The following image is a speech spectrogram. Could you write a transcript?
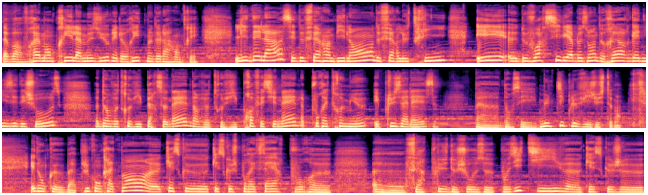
d'avoir vraiment pris la mesure et le rythme de la rentrée. L'idée là, c'est de faire un bilan, de faire le tri et de voir s'il y a besoin de réorganiser des choses dans votre vie personnelle, dans votre vie professionnelle pour être mieux et plus à l'aise ben, dans ces multiples vies justement. Et donc, euh, bah, plus concrètement, euh, qu'est-ce que qu'est-ce que je pourrais faire pour euh, faire plus de choses positives? Qu'est-ce que je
